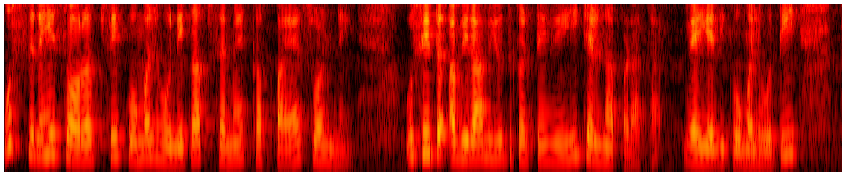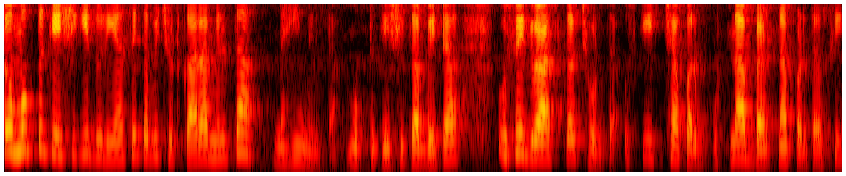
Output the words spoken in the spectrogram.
उस स्नेह सौरभ से कोमल होने का समय कब पाया स्वर्ण ने? उसे तो अविराम युद्ध करते हुए ही चलना पड़ा था। वह यदि कोमल होती तो मुक्त केशी की दुनिया से कभी छुटकारा मिलता, नहीं मिलता। मुक्त केशी का बेटा उसे ग्रास कर छोड़ता, उसकी इच्छा पर उठना, बैठना पड़ता, उसकी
